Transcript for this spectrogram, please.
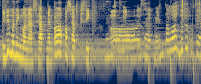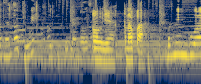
Jadi mending mana sehat mental apa sehat fisik? Mental. Eh, sehat mental lah gue tetap sehat mental cuy Sehat mental sih. Oh ya, kenapa? mending gue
